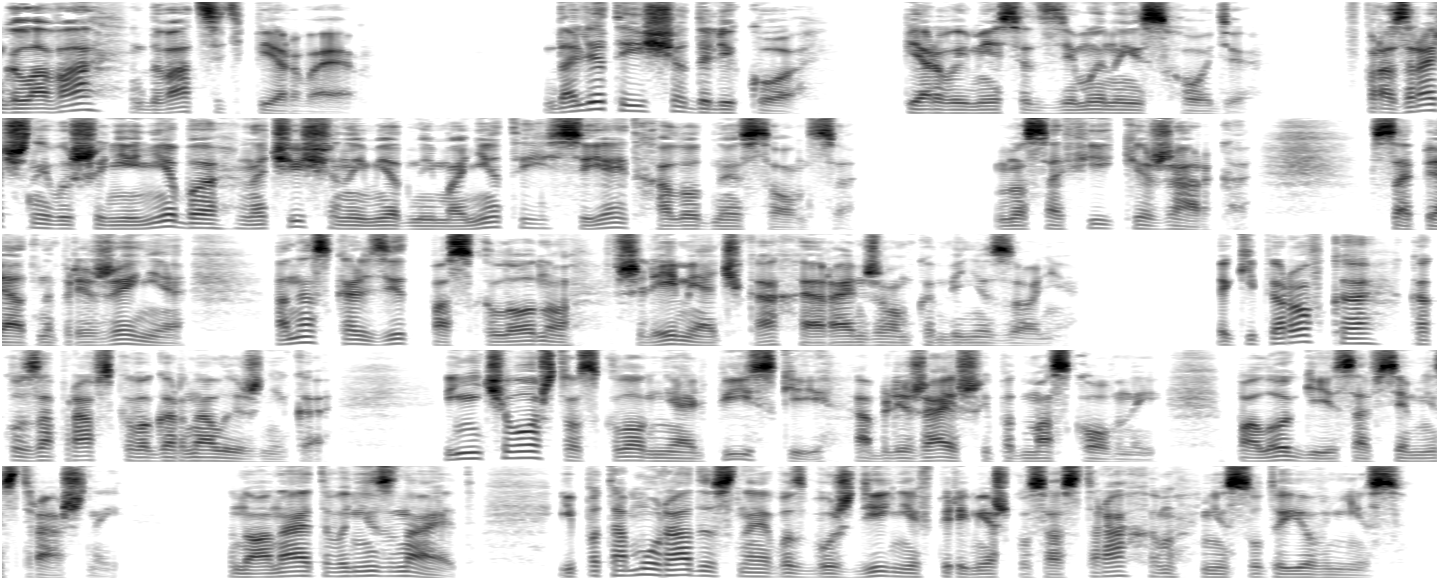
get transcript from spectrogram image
Глава 21. До лета еще далеко. Первый месяц зимы на исходе. В прозрачной вышине неба, начищенной медной монетой, сияет холодное солнце. На Софийке жарко. Сопя от напряжения, она скользит по склону в шлеме, очках и оранжевом комбинезоне. Экипировка, как у заправского горнолыжника. И ничего, что склон не альпийский, а ближайший подмосковный, пологий и совсем не страшный — но она этого не знает, и потому радостное возбуждение вперемешку со страхом несут ее вниз.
